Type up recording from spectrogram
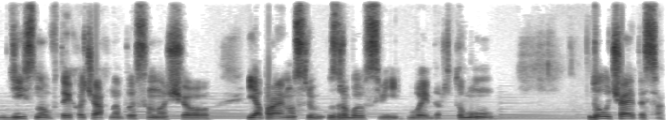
дійсно в тих очах написано, що я правильно зробив свій вибір. Тому долучайтеся.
